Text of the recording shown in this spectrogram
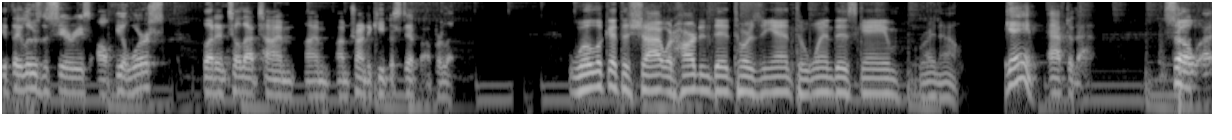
if they lose the series, I'll feel worse. But until that time, I'm I'm trying to keep a stiff upper lip. We'll look at the shot what Harden did towards the end to win this game right now. Game after that. So I,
